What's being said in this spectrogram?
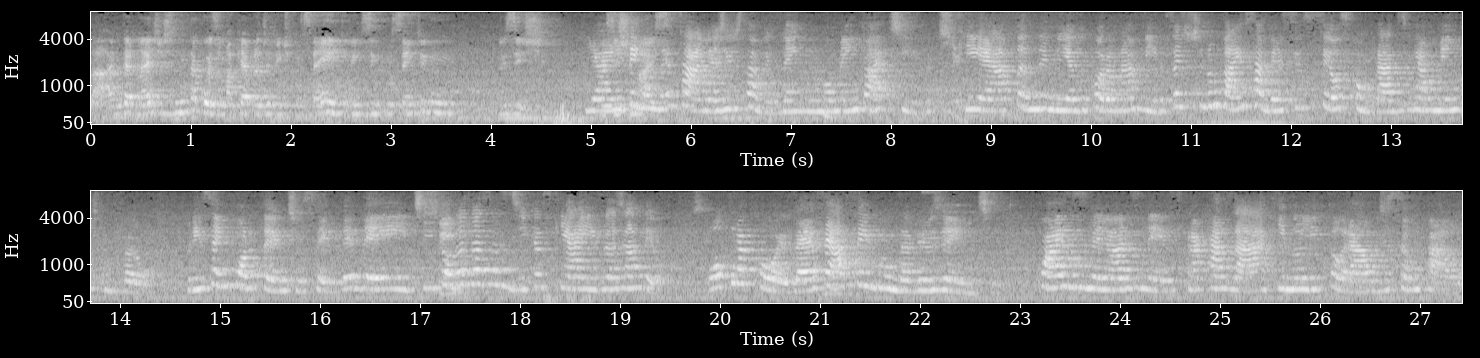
a internet diz muita coisa, uma quebra de 20%, 25% e não, não existe. E aí tem mais. um detalhe, a gente está vivendo um momento ativo, que é a pandemia do coronavírus. A gente não vai saber se os seus convidados realmente vão. Por isso é importante o save the date e todas essas dicas que a Isa já deu. Outra coisa, essa é a segunda, viu gente? Quais os melhores meses para casar aqui no litoral de São Paulo?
